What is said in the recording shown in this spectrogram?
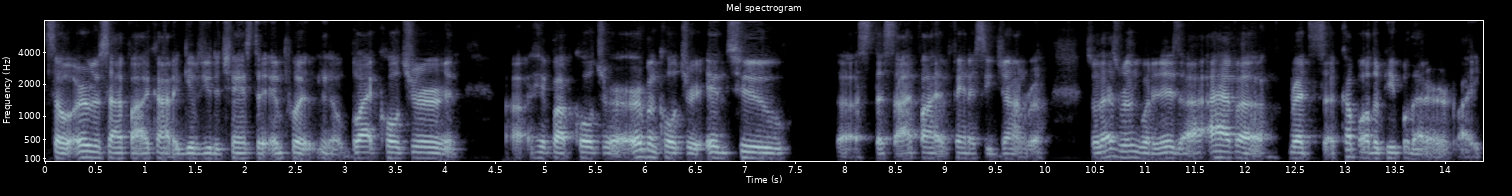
so urban sci-fi kind of gives you the chance to input, you know, black culture and uh, hip hop culture or urban culture into uh, the sci-fi and fantasy genre. So that's really what it is. I, I have uh, read a couple other people that are like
